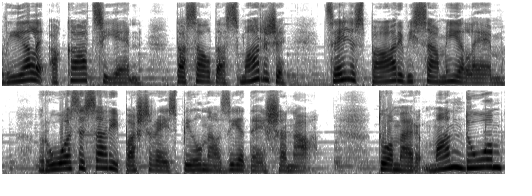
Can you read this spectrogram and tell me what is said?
liela akāciena, tā saldā smarža ceļas pāri visām ielēm, rozes arī pašreiz pilnā ziedēšanā. Tomēr man doma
